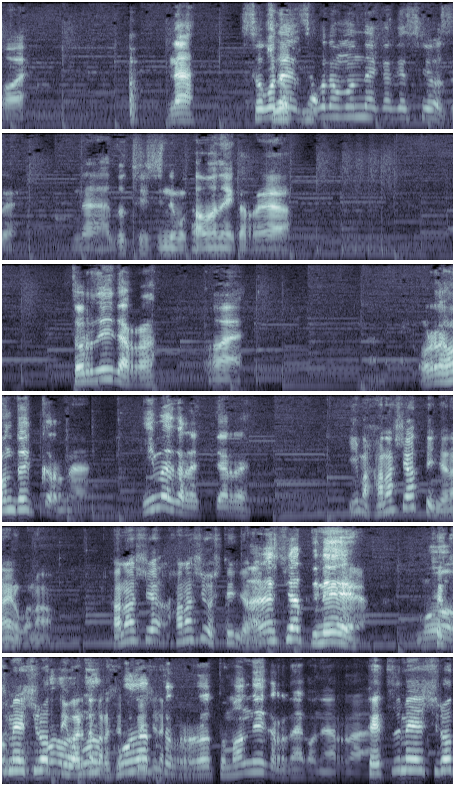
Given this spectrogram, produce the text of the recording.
おい。な。そこでそこで問題解決しようぜ。なあ、どっちに死んでも構わないからよ。それでいいだろおい。俺ほんと行くからな。今から言ってやる。今話し合ってんじゃないのかな話し合話をしてんじゃない話し合ってねえよ。も説明しろって言われたから説明しない止まんねえからな、この野郎。説明しろっ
